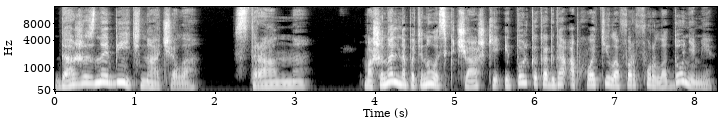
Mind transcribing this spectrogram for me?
Даже знобить начало. Странно. Машинально потянулась к чашке и только когда обхватила фарфор ладонями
